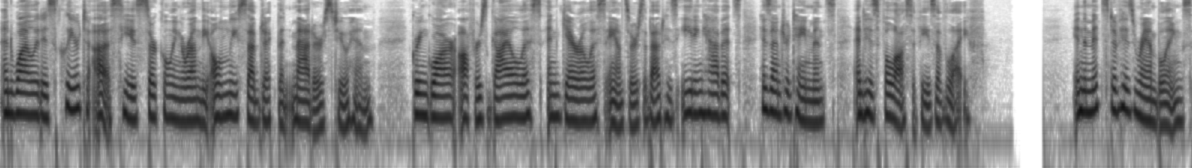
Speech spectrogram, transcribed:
And while it is clear to us he is circling around the only subject that matters to him, Gringoire offers guileless and garrulous answers about his eating habits, his entertainments, and his philosophies of life. In the midst of his ramblings,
